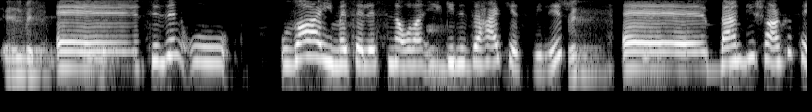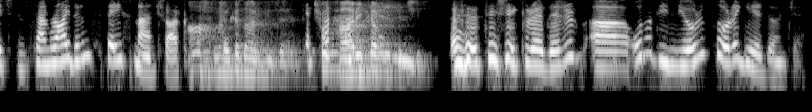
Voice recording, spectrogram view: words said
Elbette. Ee, sizin u, uzay meselesine olan ilginizi herkes bilir. Evet. Ee, ben bir şarkı seçtim. Sam Ryder'ın Spaceman şarkısı ah, seçtim. ne kadar güzel. Çok harika bir seçim. Teşekkür ederim. Onu dinliyoruz sonra geri döneceğiz.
